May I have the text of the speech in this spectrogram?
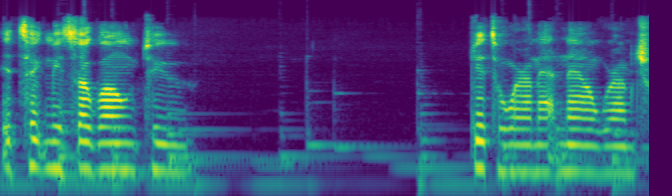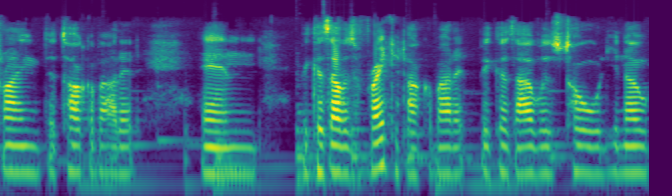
it took me so long to get to where I'm at now, where I'm trying to talk about it, and because I was afraid to talk about it, because I was told, you know,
